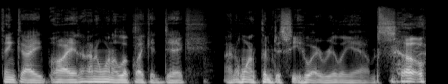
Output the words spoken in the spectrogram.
think I oh, I, I don't want to look like a dick. I don't want them to see who I really am. So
